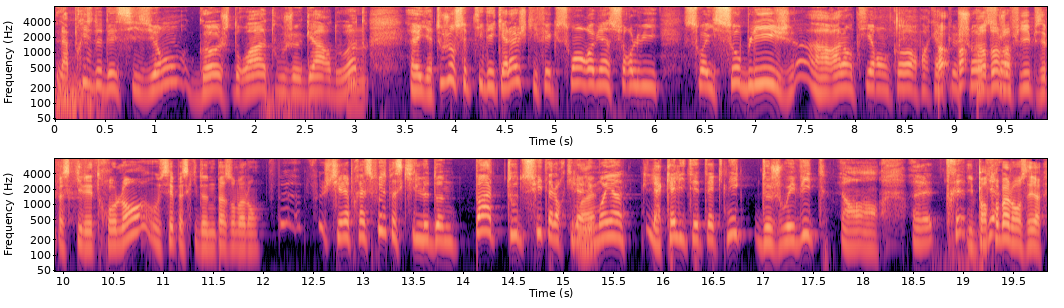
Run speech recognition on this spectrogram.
la prise de décision, gauche, droite, ou je garde ou autre, mm. euh, il y a toujours ce petit décalage qui fait que soit on revient sur lui, soit il s'oblige à ralentir encore par quelque chose. Pardon Jean-Philippe, c'est parce qu'il est trop lent ou c'est parce qu'il donne pas son ballon? Je dirais presque plus parce qu'il ne le donne pas tout de suite alors qu'il a les moyens, la qualité technique de jouer vite. En, euh, très il part trop ballon, c'est-à-dire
